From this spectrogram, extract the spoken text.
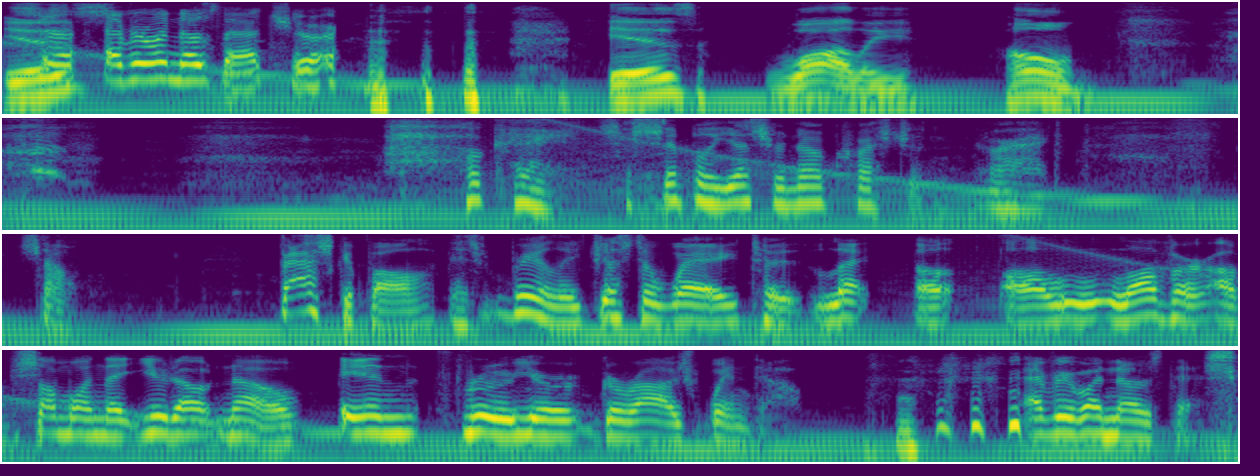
is Everyone knows that, sure. is Wally home? Okay, it's a simple yes or no question. All right. So, basketball is really just a way to let a, a lover of someone that you don't know in through your garage window. Everyone knows this.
